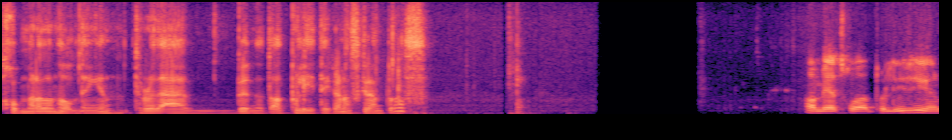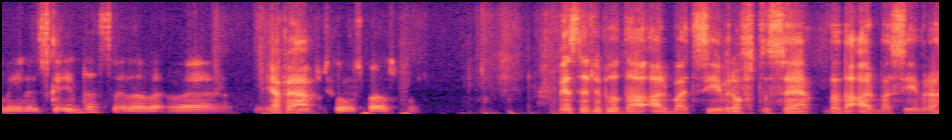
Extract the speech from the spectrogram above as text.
kommer av den holdningen? Tror du det er bundet av at politikerne har skremt oss? Om jeg tror at politikerne mener det skal endres, eller hva? hva ja, for jeg, spørsmål. Vesentlig på dette arbeidsgivere ofte ser, dette er arbeidsgivere,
